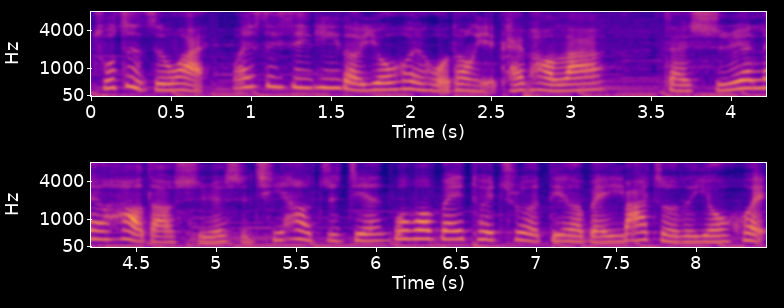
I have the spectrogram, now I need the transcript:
除此之外，YCCT 的优惠活动也开跑啦！在十月六号到十月十七号之间，波波杯推出了第二杯八折的优惠。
